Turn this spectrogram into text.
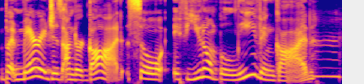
but marriage is under God. So if you don't believe in God, mm.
